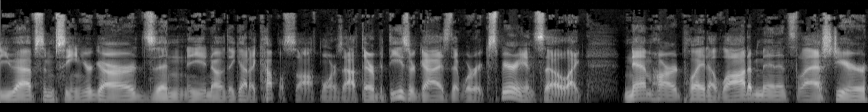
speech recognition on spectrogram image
you have some senior guards and you know they got a couple sophomores out there but these are guys that were experienced though like Nembhard played a lot of minutes last year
